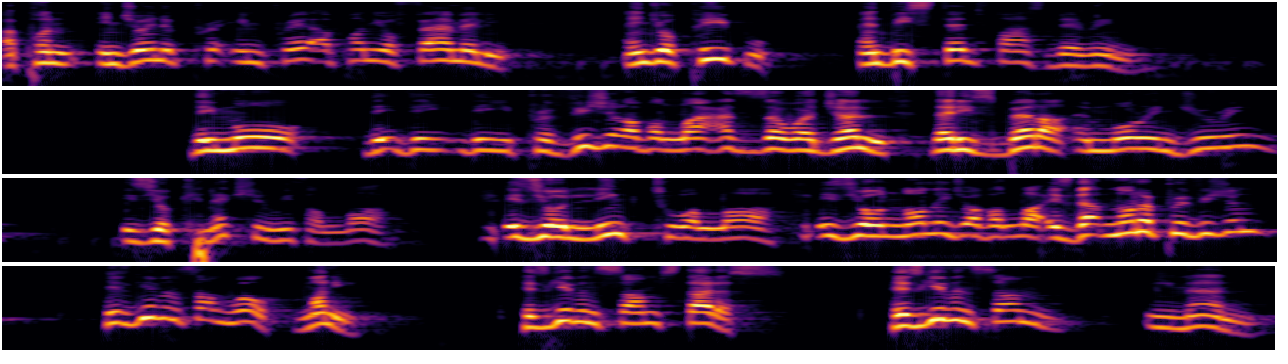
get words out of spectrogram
upon enjoin in prayer upon your family and your people and be steadfast therein the more the, the, the provision of Allah Azza wa Jal that is better and more enduring is your connection with Allah is your link to Allah is your knowledge of Allah is that not a provision he's given some wealth money he's given some status He's given some iman.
